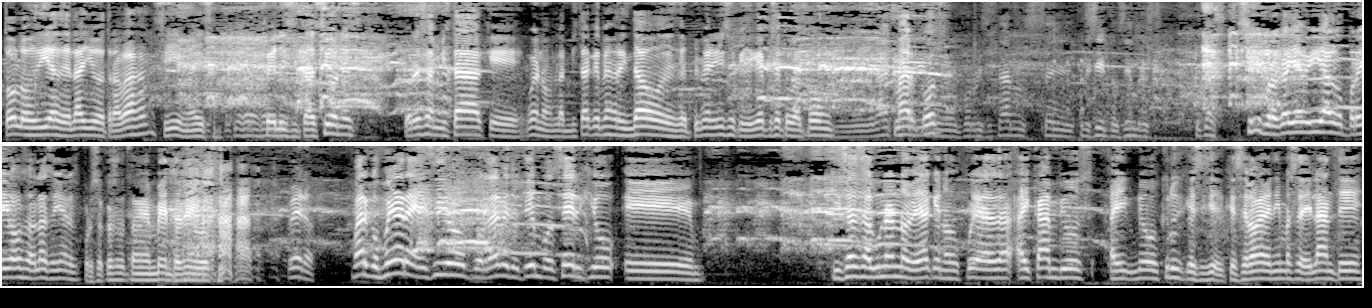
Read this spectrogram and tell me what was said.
todos los días del año trabajan, sí, me dicen, felicitaciones por esa amistad que, bueno, la amistad que me has brindado desde el primer inicio que llegué a pisar tu galpón, Eh, Gracias Marcos. por, por visitarnos, eh, Crisito, siempre es. Sí, por acá ya vi algo, por ahí vamos a hablar, señores. Por si acaso también venta, amigos. bueno, Marcos, muy agradecido por darme tu tiempo, Sergio. Eh, quizás alguna novedad que nos pueda dar. Hay cambios, hay nuevos cruces que se, que se van a venir más adelante.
